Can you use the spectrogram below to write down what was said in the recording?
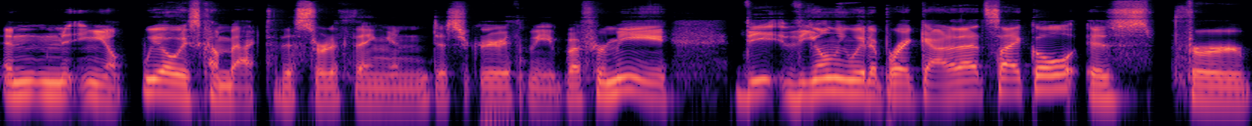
and you know, we always come back to this sort of thing and disagree with me, but for me, the, the only way to break out of that cycle is for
